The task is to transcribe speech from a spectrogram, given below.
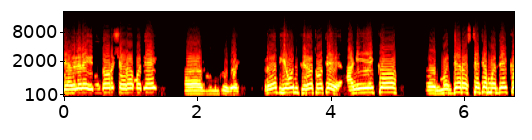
ज्या वेळेला इंदोर शहरामध्ये रथ घेऊन फिरत होते आणि एक मध्य रस्त्याच्या मध्ये एक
